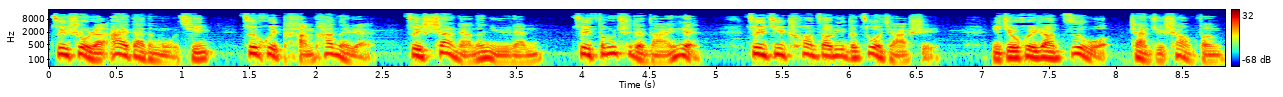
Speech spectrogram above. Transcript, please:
最受人爱戴的母亲、最会谈判的人、最善良的女人、最风趣的男人、最具创造力的作家时，你就会让自我占据上风。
